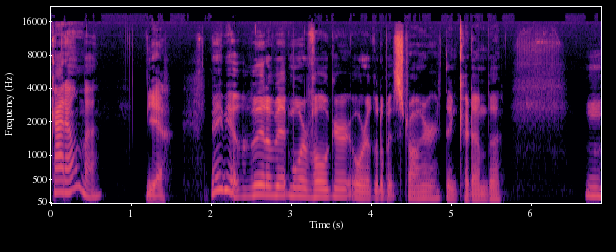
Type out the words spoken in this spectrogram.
Caramba. Yeah. Maybe a little bit more vulgar or a little bit stronger than caramba. Hmm.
